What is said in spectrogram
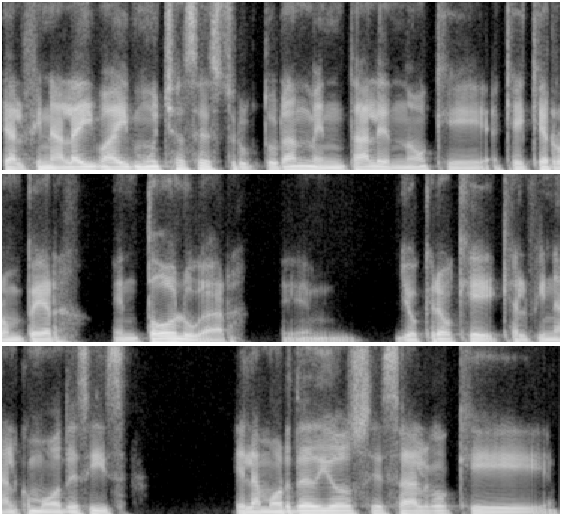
que al final hay, hay muchas estructuras mentales, ¿no? Que, que hay que romper en todo lugar. Em, yo creo que, que al final, como vos decís, el amor de Dios es algo que,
